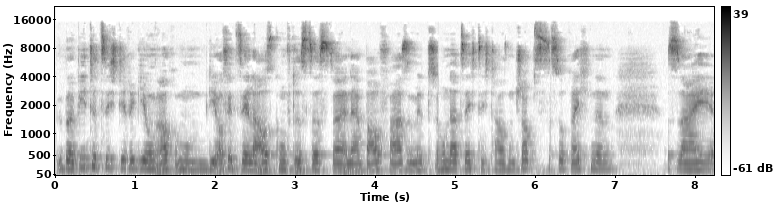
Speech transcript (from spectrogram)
überbietet sich die Regierung auch. Die offizielle Auskunft ist, dass da in der Bauphase mit 160.000 Jobs zu rechnen sei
